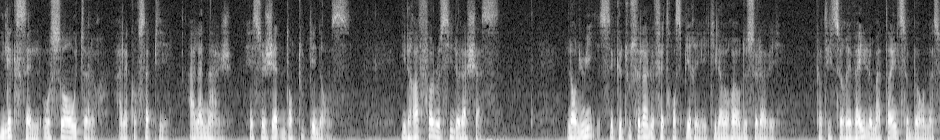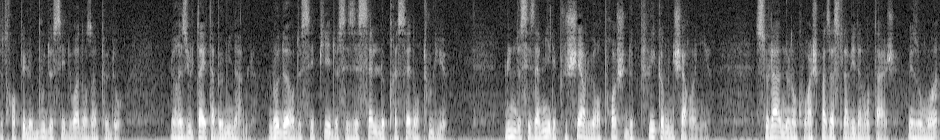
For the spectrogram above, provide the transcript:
Il excelle au saut en hauteur, à la course à pied, à la nage, et se jette dans toutes les danses. Il raffole aussi de la chasse. L'ennui, c'est que tout cela le fait transpirer et qu'il a horreur de se laver. Quand il se réveille le matin, il se borne à se tremper le bout de ses doigts dans un peu d'eau. Le résultat est abominable. L'odeur de ses pieds et de ses aisselles le précède en tout lieu. L'une de ses amies les plus chères lui reproche de puer comme une charogne. Cela ne l'encourage pas à se laver davantage, mais au moins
